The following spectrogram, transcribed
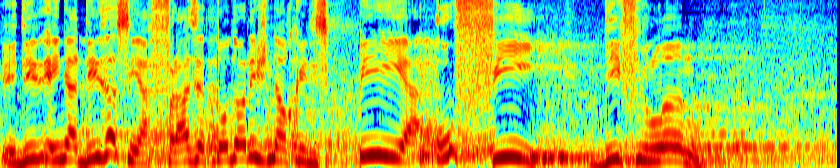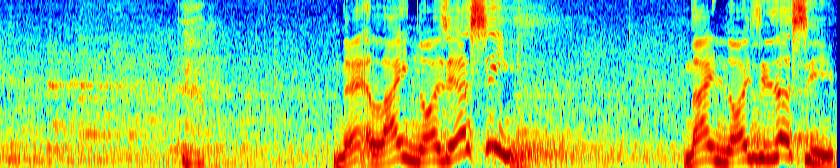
E diz, ainda diz assim, a frase é toda original, que diz, pia o fi de fulano. Né? Lá em nós é assim. Lá em nós diz assim,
